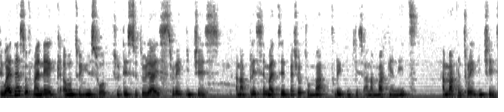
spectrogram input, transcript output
the wideness of my neck I want to use for today's tutorial is 3 inches and I'm placing my tape measure to mark 3 inches and I'm marking it. I'm marking 3 inches.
